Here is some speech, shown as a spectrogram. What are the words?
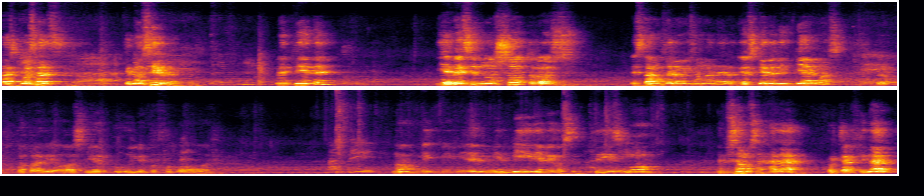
las cosas que no sirven. ¿Me entienden? Y a veces nosotros estamos de la misma manera. Dios quiere limpiarnos, pero papá Dios, mi orgullo, por favor. ¿No? Mi, mi, mi- mi envidia, mi egocentrismo. Empezamos a jalar, porque al final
